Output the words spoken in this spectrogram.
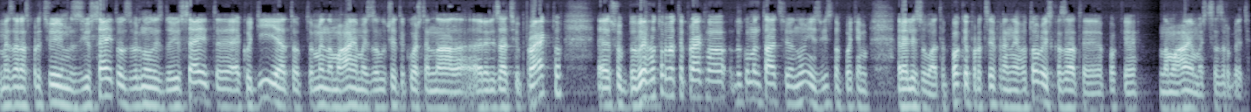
Ми зараз працюємо з USAID, звернулись до USAID, е, Екодія. Тобто ми намагаємось залучити кошти на реалізацію проекту, е, щоб виготовити проектну документацію. Ну і звісно, потім реалізувати. Поки про цифри не готовий сказати, поки намагаємось це зробити.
